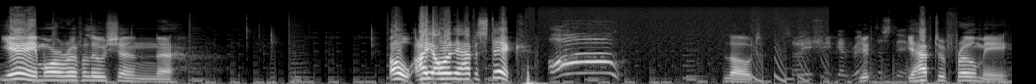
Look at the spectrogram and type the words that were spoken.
Yay, more revolution! Oh, I already have a stick! Oh! Load. So you should get rid You, of the stick. you have to throw me.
